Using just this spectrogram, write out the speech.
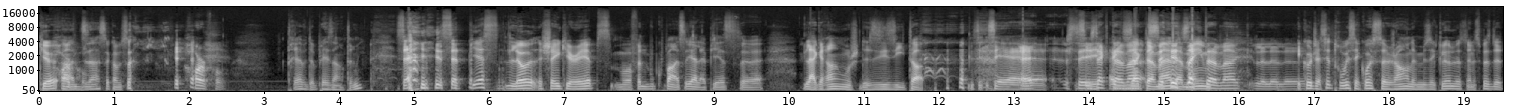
que en disant ça comme ça. Harpo. Trêve de plaisanterie. Ce- Cette pièce-là, Shake Your Hips, m'a fait beaucoup penser à la pièce euh, La Grange de ZZ Top. C'est- C'est. euh, C'est exactement, la même- exactement le, le- le- Écoute, j'essaie de trouver c'est quoi ce genre de musique-là. là. C'est une espèce de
